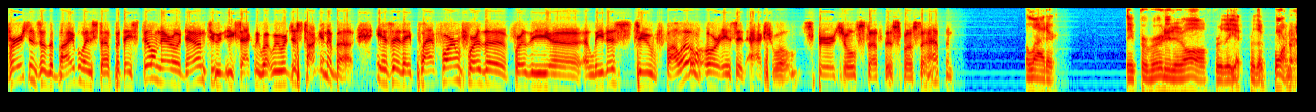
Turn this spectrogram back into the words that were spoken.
versions of the Bible and stuff, but they still narrow down to exactly what we were just talking about. Is it a platform for the for the uh, elitists to follow, or is it actual spiritual stuff that's supposed to happen? The latter. They perverted it all for the for the former.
